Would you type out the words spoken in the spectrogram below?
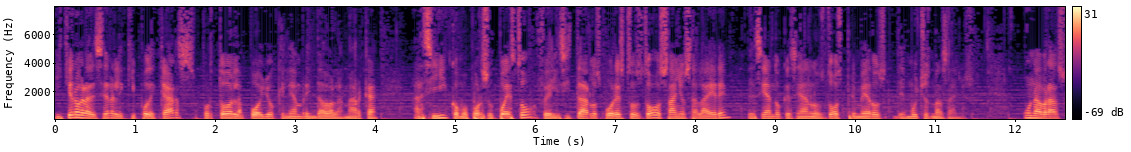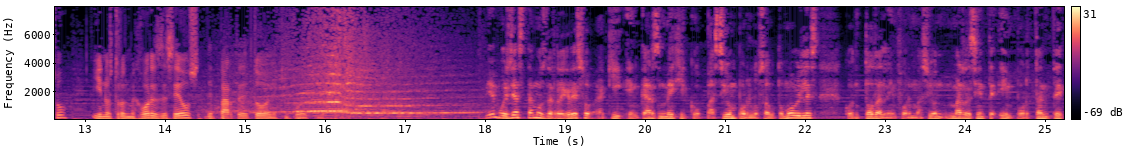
y quiero agradecer al equipo de Cars por todo el apoyo que le han brindado a la marca, así como por supuesto felicitarlos por estos dos años al aire, deseando que sean los dos primeros de muchos más años. Un abrazo y nuestros mejores deseos de parte de todo el equipo de Kia. Bien, pues ya estamos de regreso aquí en Cars México, pasión por los automóviles, con toda la información más reciente e importante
